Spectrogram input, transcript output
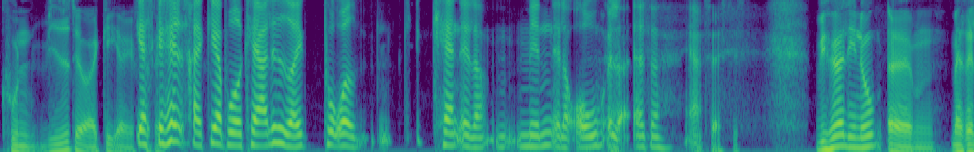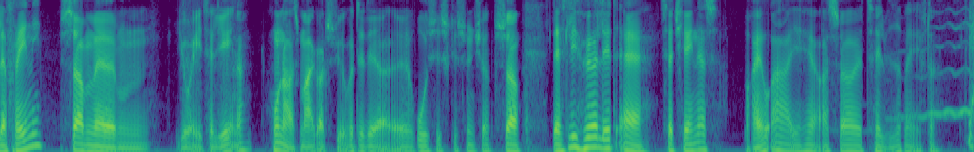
kunne vide det og agere efter Jeg skal det. helst reagere på ordet kærlighed, og ikke på ordet kan, eller men, eller og. Ja. Eller, altså, ja. Fantastisk. Vi hører lige nu øh, Marilla Freni, som øh, jo er italiener. Hun har også meget godt styr på det der øh, russiske, synes jeg. Så lad os lige høre lidt af Tatjanas brevarie her, og så tale videre bagefter. Ja.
